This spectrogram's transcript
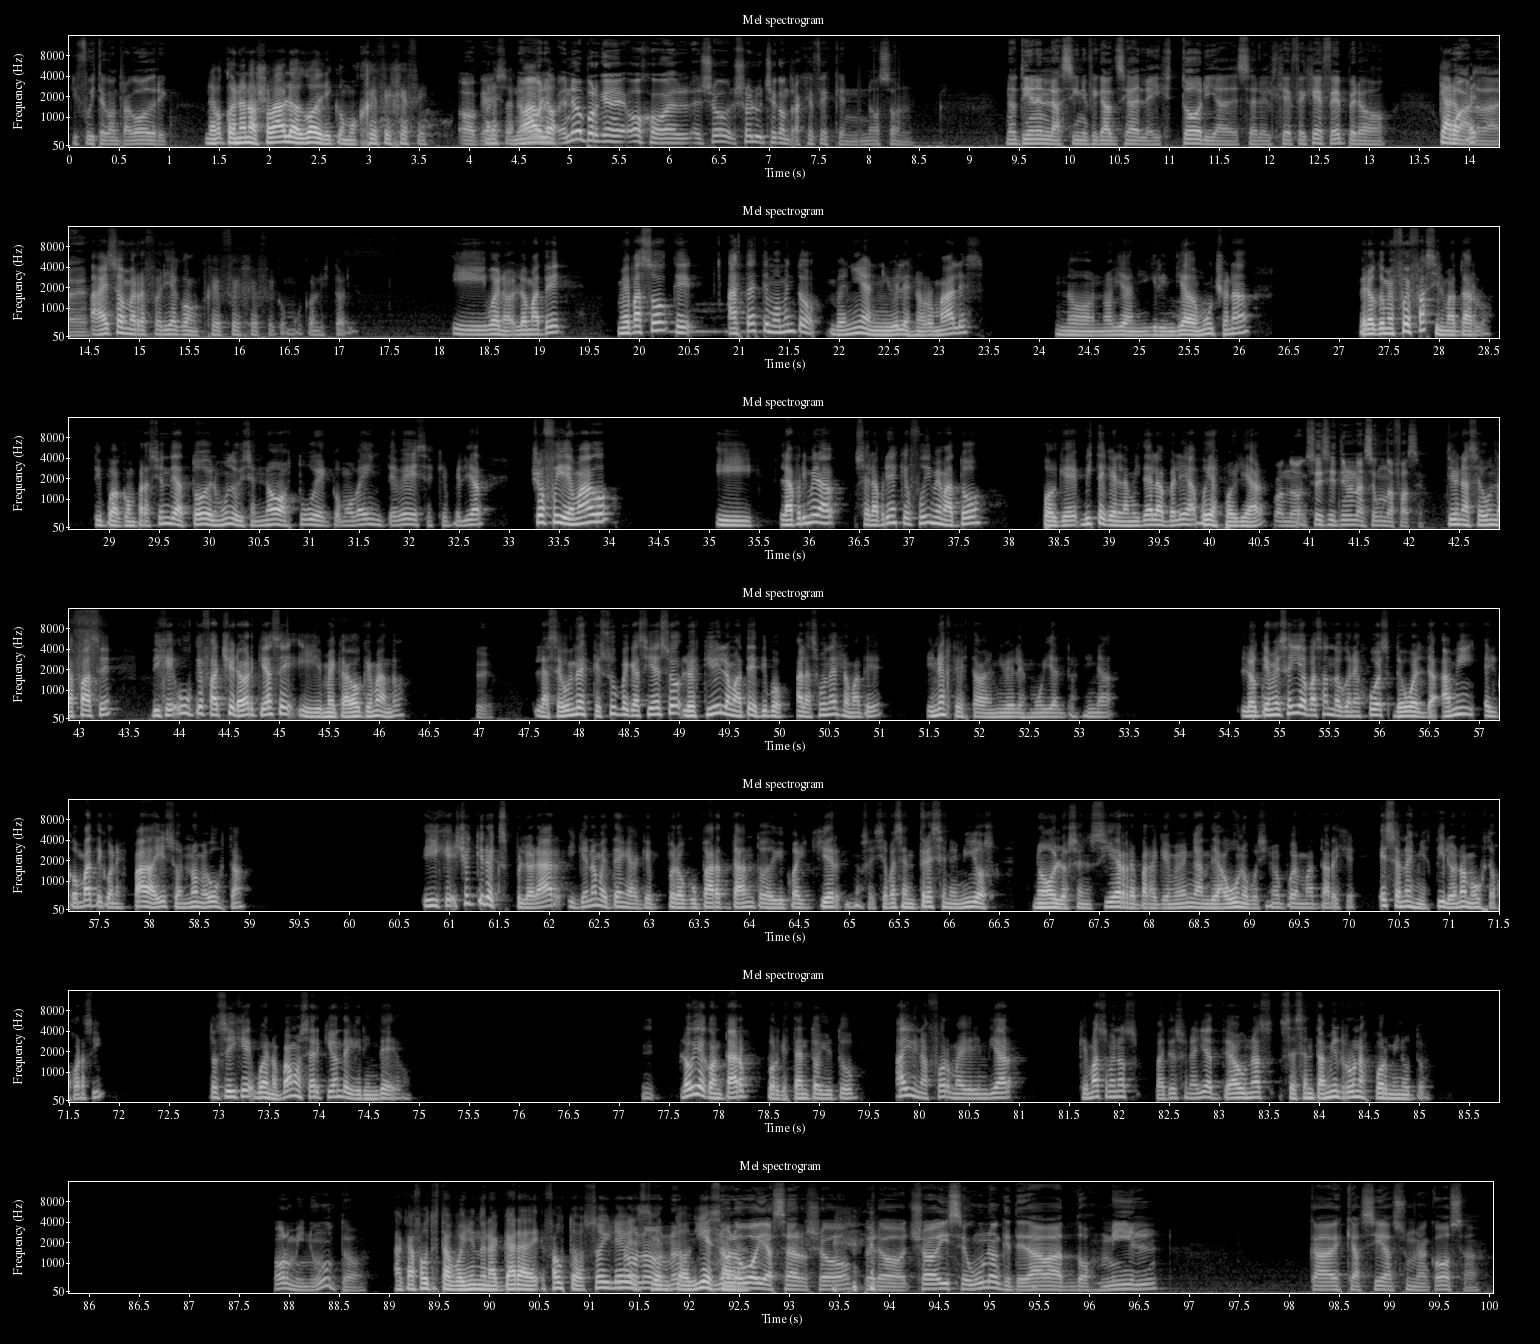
Y fuiste contra Godric. No, no, yo hablo de Godric como jefe, jefe. Por eso, no, hablo. no, porque, ojo, yo, yo luché contra jefes que no son. No tienen la significancia de la historia de ser el jefe, jefe, pero. Claro, guarda, eh. a eso me refería con jefe, jefe, como con la historia. Y bueno, lo maté. Me pasó que hasta este momento venía en niveles normales, no, no había ni grindeado mucho, nada, pero que me fue fácil matarlo. Tipo, a comparación de a todo el mundo, dicen, no, estuve como 20 veces que pelear. Yo fui de mago y la primera, o sea, la primera vez que fui me mató porque viste que en la mitad de la pelea, voy a spoilear. Cuando, sí, sí, tiene una segunda fase. Tiene una segunda fase. Dije, uh, qué fachero, a ver qué hace, y me cagó quemando. La segunda vez que supe que hacía eso, lo esquivé y lo maté. Tipo, a la segunda vez lo maté. Y no es que estaba en niveles muy altos ni nada. Lo que me seguía pasando con el es, de vuelta, a mí el combate con espada y eso no me gusta. Y dije, yo quiero explorar y que no me tenga que preocupar tanto de que cualquier, no sé, si aparecen tres enemigos, no los encierre para que me vengan de a uno, porque si no me pueden matar. Dije, ese no es mi estilo, no me gusta jugar así. Entonces dije, bueno, vamos a ver qué onda el grindeo. Lo voy a contar porque está en todo YouTube. Hay una forma de grindear que más o menos, para que te des una idea, te da unas 60.000 runas por minuto. ¿Por minuto? Acá Fausto está poniendo una cara de. Fausto, soy level no, no, 110 no, no lo voy a hacer yo, pero yo hice uno que te daba 2000 cada vez que hacías una cosa.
